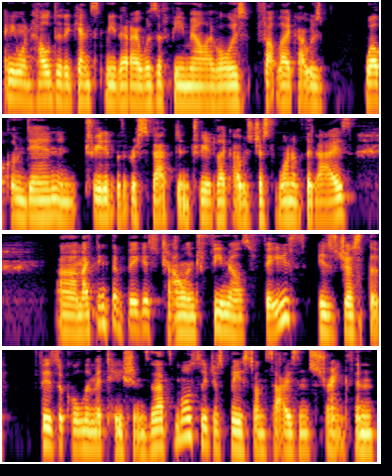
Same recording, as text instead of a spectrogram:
anyone held it against me that I was a female. I've always felt like I was welcomed in and treated with respect and treated like I was just one of the guys. Um, I think the biggest challenge females face is just the physical limitations, and that's mostly just based on size and strength. And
